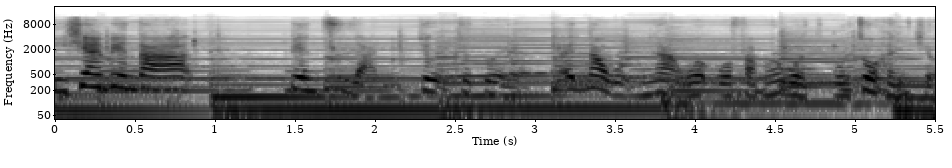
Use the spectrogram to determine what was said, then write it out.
你现在变大家变自然就就对了。哎，那我你看我我反而我我做很久，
